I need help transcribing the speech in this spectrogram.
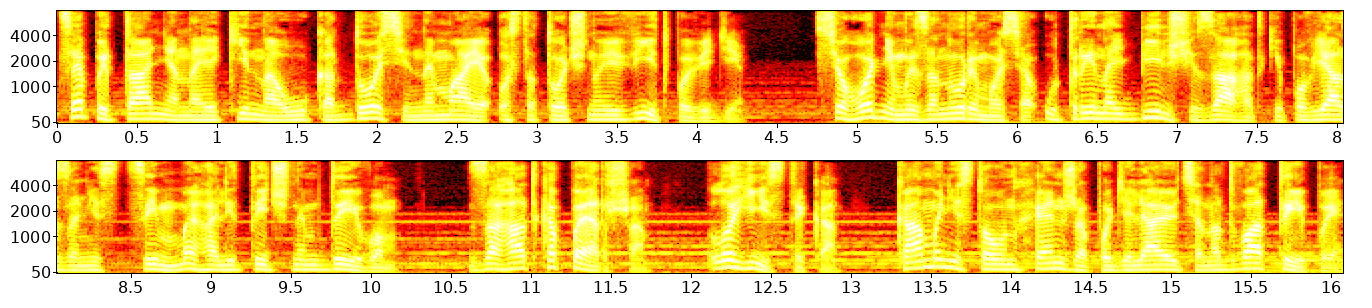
Це питання, на які наука досі не має остаточної відповіді. Сьогодні ми зануримося у три найбільші загадки, пов'язані з цим мегалітичним дивом. Загадка перша логістика. Камені Стоунхенджа поділяються на два типи:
